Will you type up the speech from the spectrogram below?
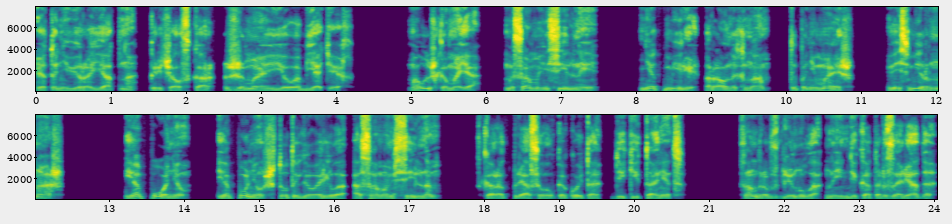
«Это невероятно!» — кричал Скар, сжимая ее в объятиях. «Малышка моя, мы самые сильные. Нет в мире равных нам. Ты понимаешь? Весь мир наш». «Я понял. Я понял, что ты говорила о самом сильном. Скар отплясывал какой-то дикий танец. Сандра взглянула на индикатор заряда.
